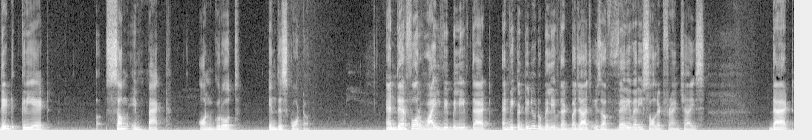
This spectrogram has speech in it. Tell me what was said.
did create uh, some impact on growth in this quarter. And therefore, while we believe that, and we continue to believe that Bajaj is a very, very solid franchise, that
